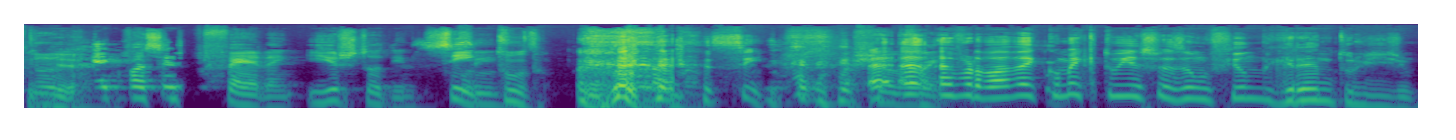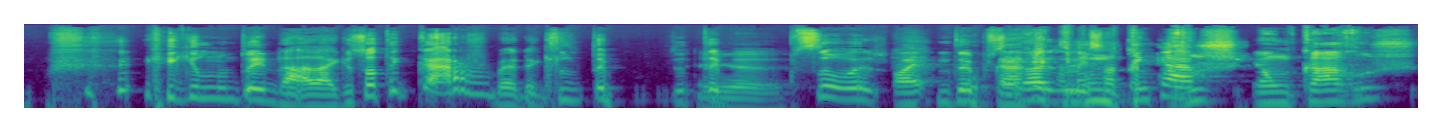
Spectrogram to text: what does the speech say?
tudo. O que é que vocês preferem? E o estúdio? Sim. Tudo. Sim. A, a- a verdade é que como é que tu ias fazer um filme de grande turismo? que aquilo não tem nada, aquilo só tem carros, mano. Aquilo não tem, não tem Yeah. pessoas. Olha, Não tem carro personagens. também Um só tem carros. é um carros,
